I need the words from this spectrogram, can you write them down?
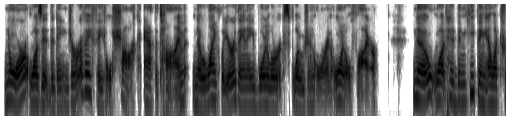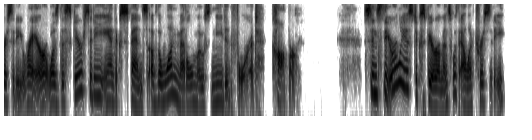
nor was it the danger of a fatal shock at the time, no likelier than a boiler explosion or an oil fire. No, what had been keeping electricity rare was the scarcity and expense of the one metal most needed for it copper. Since the earliest experiments with electricity,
